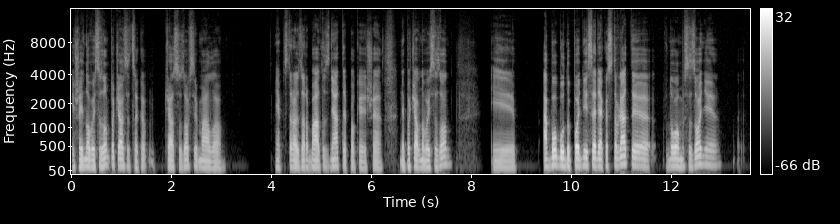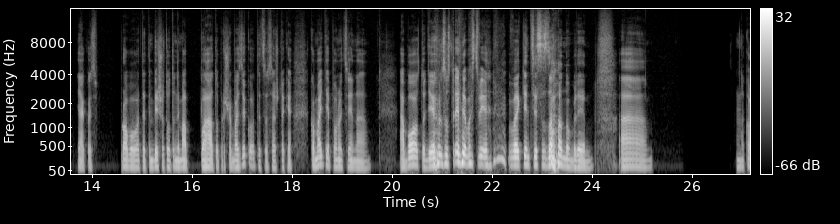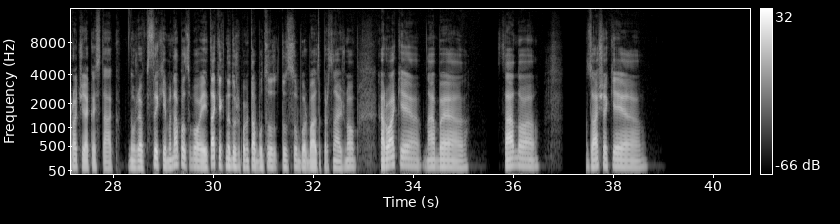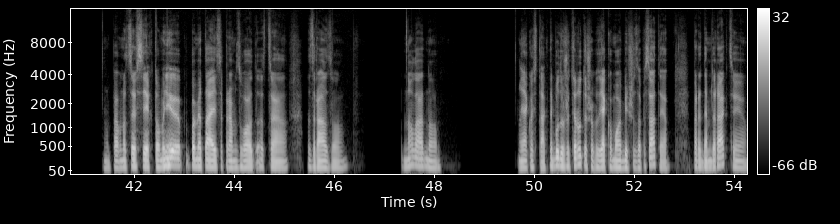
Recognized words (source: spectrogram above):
І ще й новий сезон почався, це часу зовсім мало. Я постараюсь зараз багато зняти, поки ще не почав новий сезон. І... Або буду по одній серії якось вставляти в новому сезоні, якось пробувати. Тим більше тут нема багато про що базікувати, це все ж таки комедія повноцінна. Або тоді зустрінемось в, кінці сезону, блін. А, ну, коротше, якось так. Ну, вже всіх імена позабув. Я і так як не дуже пам'ятав, бо тут, супер багато персонажів. Ну, Харуакі, Набе, Сано, Зашаки. Певно, це всі, хто мені пам'ятається прям згод, це зразу. Ну, ладно. Якось так. Не буду вже тягнути, щоб якомога більше записати. Перейдемо до реакції.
